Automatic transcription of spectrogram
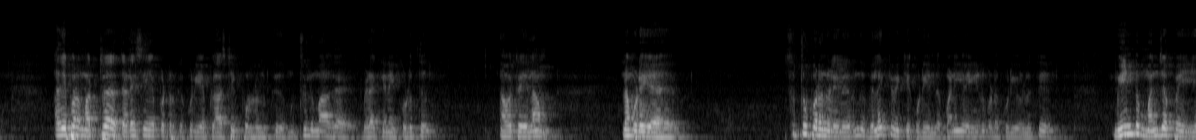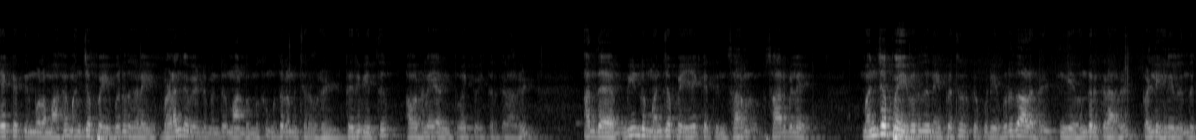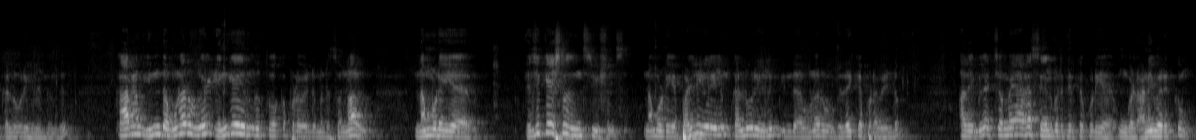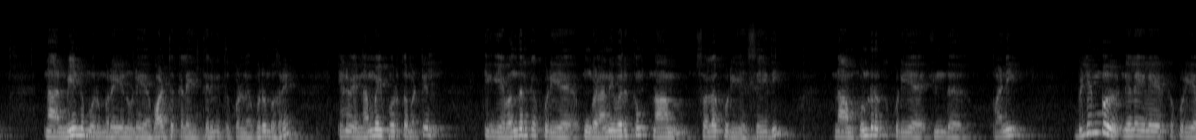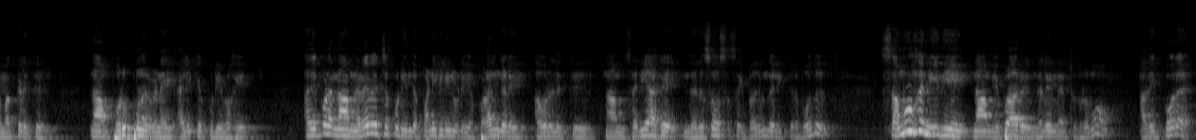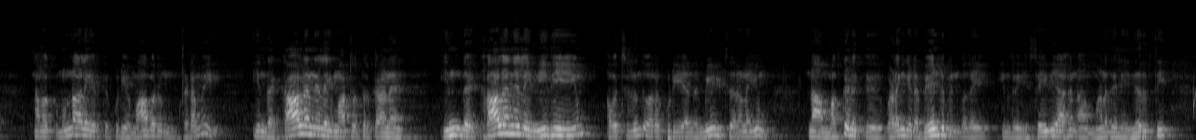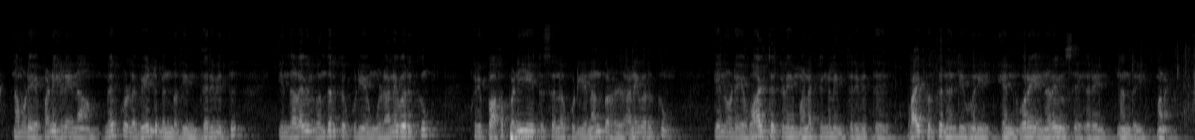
அதேபோல் மற்ற தடை செய்யப்பட்டிருக்கக்கூடிய பிளாஸ்டிக் பொருட்களுக்கு முற்றிலுமாக விளக்கினை கொடுத்து அவற்றையெல்லாம் நம்முடைய சுற்றுப்புறங்களிலிருந்து விலக்கி வைக்கக்கூடிய இந்த பணியில் ஈடுபடக்கூடியவர்களுக்கு மீண்டும் மஞ்சப்பை இயக்கத்தின் மூலமாக மஞ்சப்பை விருதுகளை வழங்க வேண்டும் என்று மாண்புமிகு முதலமைச்சர் அவர்கள் தெரிவித்து அவர்களே அதை துவக்கி வைத்திருக்கிறார்கள். அந்த மீண்டும் மஞ்சப்பை இயக்கத்தின் சார் சார்பிலே மஞ்சப்பை விருதினை பெற்றிருக்கக்கூடிய விருதாளர்கள் இங்கே வந்திருக்கிறார்கள். பள்ளிகளிலிருந்து கல்லூரிகளிலிருந்து. காரணம் இந்த உணர்வுகள் எங்கே இருந்து துவக்கப்பட வேண்டும் என்று சொன்னால் நம்முடைய எஜுகேஷனல் இன்ஸ்டிடியூஷன்ஸ் நம்முடைய பள்ளிகளிலும் கல்லூரிகளிலும் இந்த உணர்வு விதைக்கப்பட வேண்டும். அதை மிகச் செம்மையாக செயல்படுத்தியிருக்கக்கூடிய உங்கள் அனைவருக்கும் நான் மீண்டும் ஒரு முறை என்னுடைய வாழ்த்துக்களை தெரிவித்துக் கொள்ள விரும்புகிறேன். எனவே நம்மை பொறுத்தமட்டில் இங்கே வந்திருக்கக்கூடிய உங்கள் அனைவருக்கும் நாம் சொல்லக்கூடிய செய்தி நாம் கொண்டிருக்கக்கூடிய இந்த பணி விளிம்பு நிலையிலே இருக்கக்கூடிய மக்களுக்கு நாம் பொறுப்புணர்வினை அளிக்கக்கூடிய வகை அதேபோல் நாம் நிறைவேற்றக்கூடிய இந்த பணிகளினுடைய பலன்களை அவர்களுக்கு நாம் சரியாக இந்த ரிசோர்ஸஸை பகிர்ந்தளிக்கிற போது சமூக நீதியை நாம் எவ்வாறு நிலைநிறுத்துகிறோமோ அதை போல நமக்கு முன்னாலே இருக்கக்கூடிய மாபெரும் கடமை இந்த காலநிலை மாற்றத்திற்கான இந்த காலநிலை நீதியையும் அவற்றிலிருந்து வரக்கூடிய அந்த மீள் திறனையும் நாம் மக்களுக்கு வழங்கிட வேண்டும் என்பதை இன்றைய செய்தியாக நாம் மனதிலே நிறுத்தி நம்முடைய பணிகளை நாம் மேற்கொள்ள வேண்டும் என்பதையும் தெரிவித்து இந்த அளவில் வந்திருக்கக்கூடிய உங்கள் அனைவருக்கும் குறிப்பாக பணியேற்று செல்லக்கூடிய நண்பர்கள் அனைவருக்கும் என்னுடைய வாழ்த்துக்களையும் வணக்கங்களையும் தெரிவித்து வாய்ப்புக்கு நன்றி கூறி என் உரையை நிறைவு செய்கிறேன். நன்றி வணக்கம்.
